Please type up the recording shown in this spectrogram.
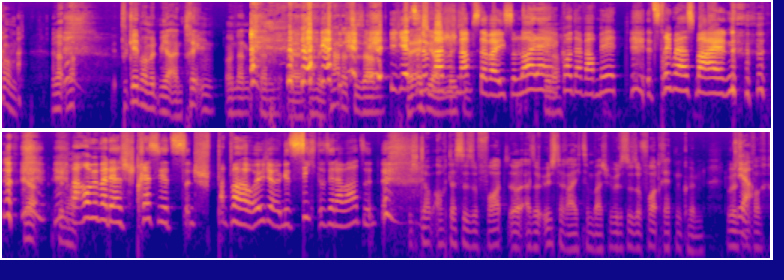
Kommt. Geht mal mit mir einen trinken und dann, dann äh, haben wir einen Kater zusammen. Ich jetzt eine Flasche Schnaps, da war ich so, Leute, Genau. kommt einfach mit. Jetzt trinken wir erstmal einen. Ja, genau. Warum immer der Stress jetzt entspannt bei euch? Euer Gesicht ist ja der Wahnsinn. Ich glaube auch, dass du sofort, äh, also Österreich zum Beispiel, würdest du sofort retten können. Du würdest Ja. einfach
